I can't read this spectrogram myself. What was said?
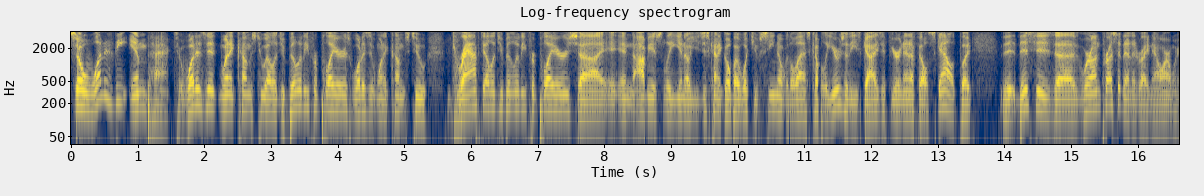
So, what is the impact? What is it when it comes to eligibility for players? What is it when it comes to draft eligibility for players? Uh, and obviously, you know, you just kind of go by what you've seen over the last couple of years of these guys if you're an NFL scout. But th- this is, uh, we're unprecedented right now, aren't we?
